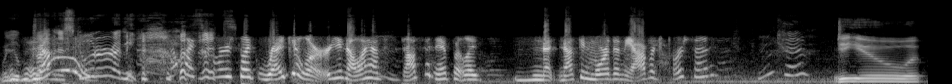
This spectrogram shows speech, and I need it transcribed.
were you driving a scooter? I mean, no, my car's like regular. You know, I have hmm. stuff in it, but like n- nothing more than the average person. okay. Do you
